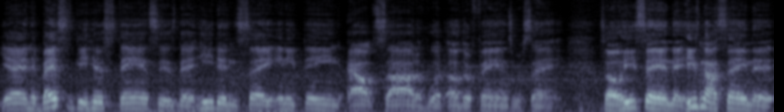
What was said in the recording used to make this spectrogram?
Yeah, and basically his stance is that he didn't say anything outside of what other fans were saying. So he's saying that he's not saying that.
